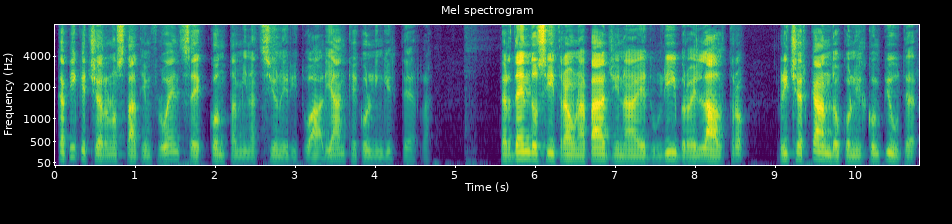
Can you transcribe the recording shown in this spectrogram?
capì che c'erano state influenze e contaminazioni rituali anche con l'Inghilterra. Perdendosi tra una pagina ed un libro e l'altro, ricercando con il computer,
